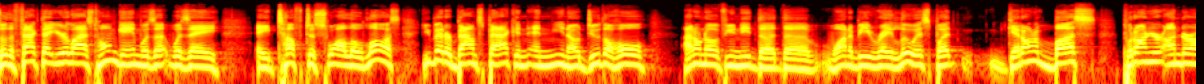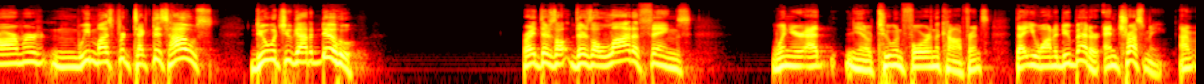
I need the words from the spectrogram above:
So the fact that your last home game was a was a a tough to swallow loss, you better bounce back and and you know do the whole. I don't know if you need the the wannabe Ray Lewis, but get on a bus, put on your Under Armour. we must protect this house. Do what you got to do right? There's a, there's a lot of things when you're at you know two and four in the conference that you want to do better. And trust me, I,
